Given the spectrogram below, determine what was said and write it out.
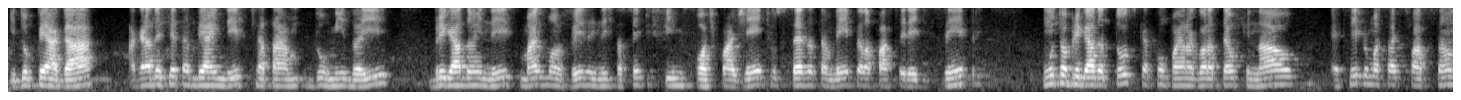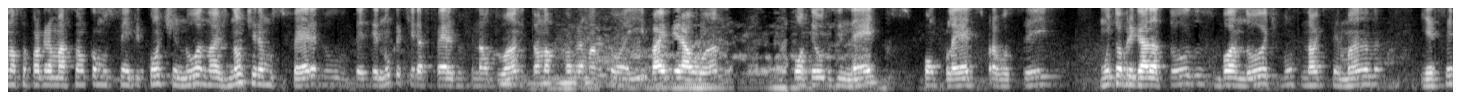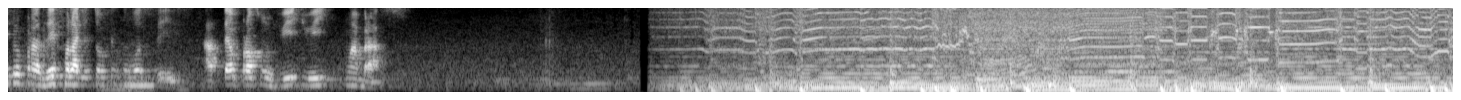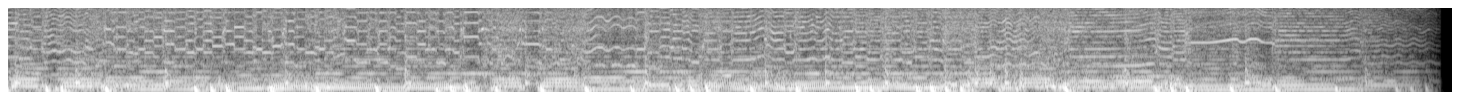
e do PH. Agradecer também a Inês, que já está dormindo aí. Obrigado, Inês, mais uma vez. A Inês está sempre firme e forte com a gente. O César também pela parceria de sempre. Muito obrigado a todos que acompanharam agora até o final. É sempre uma satisfação. Nossa programação, como sempre, continua. Nós não tiramos férias. O TT nunca tira férias no final do ano. Então, nossa programação aí vai virar o ano. Conteúdos inéditos, completos para vocês. Muito obrigado a todos. Boa noite, bom final de semana. E é sempre um prazer falar de Tolkien com vocês. Até o próximo vídeo e um abraço.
